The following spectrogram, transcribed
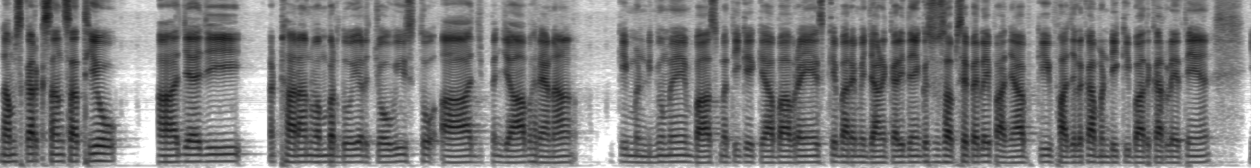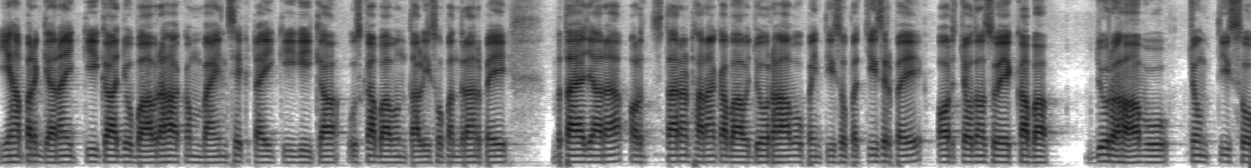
नमस्कार किसान साथियों, आज है जी 18 नवंबर 2024 तो आज पंजाब हरियाणा की मंडियों में बासमती के क्या भाव रहे हैं, इसके बारे में जानकारी देंगे तो सबसे पहले पंजाब की फाजिलका मंडी की बात कर लेते हैं। यहाँ पर ग्यारह इक्की का जो भाव रहा, कंबाइन से कटाई की गई का, उसका भाव उनतालीस सौ पंद्रह रुपये बताया जा रहा, और सतारह अठारह का भाव जो रहा, वो पैंतीस सौ पच्चीस रुपये और चौदह सौ एक का भाव जो रहा, वो चौंतीस सौ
